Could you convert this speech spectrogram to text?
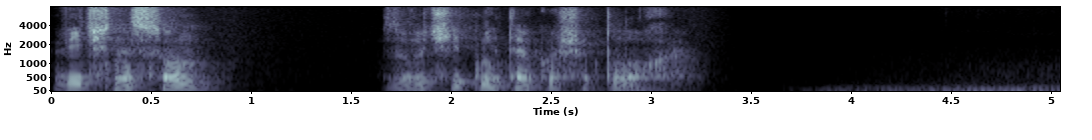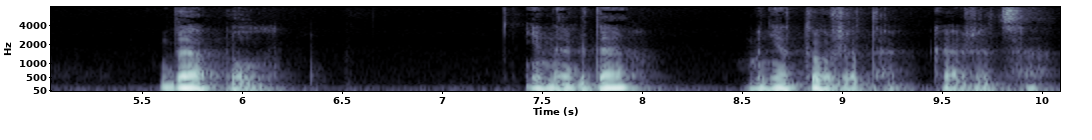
вечный сон звучит не так уж и плохо. Да, Пол. Иногда мне тоже так кажется.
